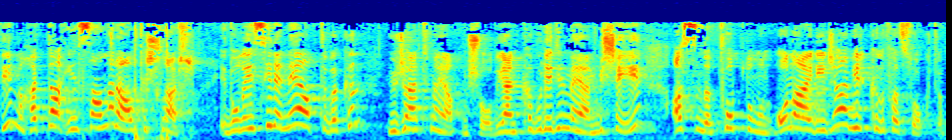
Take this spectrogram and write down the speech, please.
değil mi? Hatta insanlar alkışlar. E, dolayısıyla ne yaptı bakın? Yüceltme yapmış oldu. Yani kabul edilmeyen bir şeyi aslında toplumun onaylayacağı bir kılıfa soktu.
